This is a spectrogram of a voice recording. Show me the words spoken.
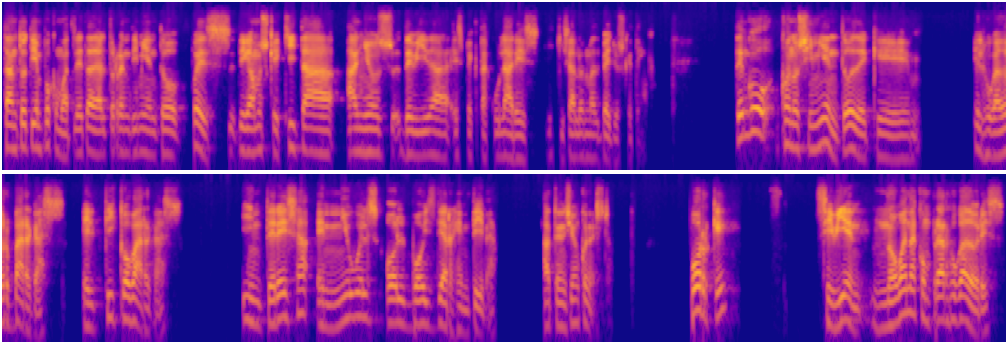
tanto tiempo como atleta de alto rendimiento, pues digamos que quita años de vida espectaculares y quizá los más bellos que tenga. Tengo conocimiento de que el jugador Vargas, el Tico Vargas, interesa en Newell's All Boys de Argentina. Atención con esto. Porque si bien no van a comprar jugadores,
